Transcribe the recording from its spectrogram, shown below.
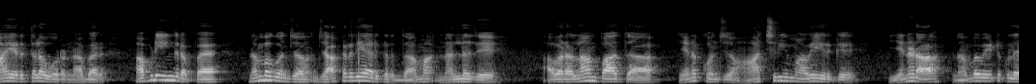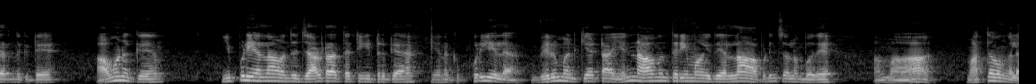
ஆயிரத்தில் ஒரு நபர். அப்படிங்கிறப்ப நம்ம கொஞ்சம் ஜாக்கிரதையாக இருக்கிறது தாமா நல்லது. அவரெல்லாம் பார்த்தா எனக்கு கொஞ்சம் ஆச்சரியமாகவே இருக்குது என்னடா நம்ம வீட்டுக்குள்ளே இருந்துக்கிட்டு அவனுக்கு இப்படியெல்லாம் வந்து ஜால்ரா தட்டிக்கிட்டு இருக்க? எனக்கு புரியல. வெறுமன் கேட்டால் என்ன ஆகும் தெரியுமா இது எல்லாம் அப்படின்னு சொல்லும்போது அம்மா மற்றவங்கள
